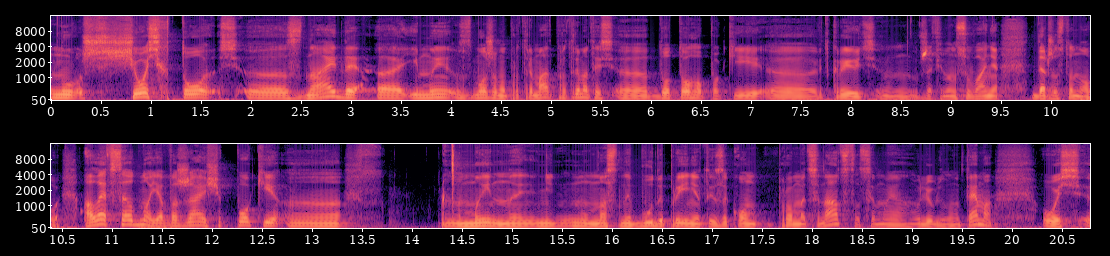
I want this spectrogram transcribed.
ну, щось хтось е, знайде, е, і ми зможемо протримати, протриматись е, до того, поки е, відкриють вже фінансування держустанови. Але все одно я вважаю, що поки. Е, ми не ну, у нас не буде прийнятий закон про меценатство, це моя улюблена тема. Ось е,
